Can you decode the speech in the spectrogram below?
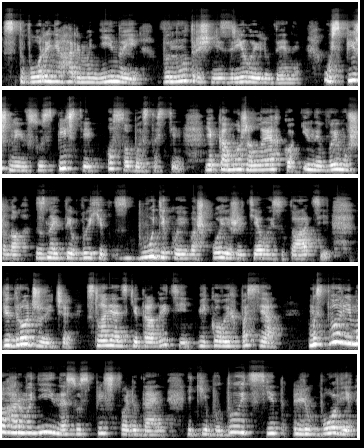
створення гармонійної, внутрішньої зрілої людини, успішної в суспільстві особистості, яка може легко і невимушено знайти вихід з будь-якої важкої життєвої ситуації, відроджуючи славянські традиції вікових посвят. Ми створюємо гармонійне суспільство людей, які будують світ любові,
